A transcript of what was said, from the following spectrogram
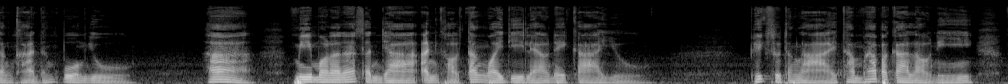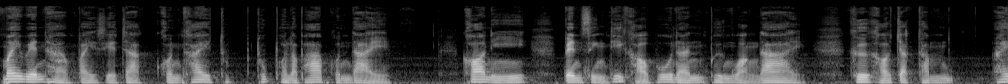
สังขารทั้งปวงอยู่ 5. มีมรณะสัญญาอันเขาตั้งไว้ดีแล้วในกายอยู่ ภิกษุทั้งหลายทำห้าประการเหล่านี้ ไม่เว้นห่างไปเสียจากคนไข้ทุทุพพลภาพคนใด ข้อนี้เป็นสิ่งที่เขาผู้นั้นพึงหวังได้ คือเขาจะทำ ให้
